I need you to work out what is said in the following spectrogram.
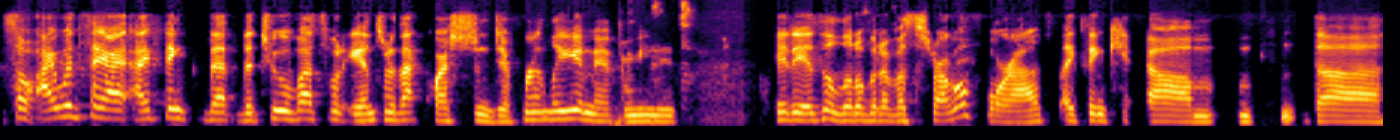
So I would say I, I think that the two of us would answer that question differently, and it, I mean it, it is a little bit of a struggle for us. I think um, the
